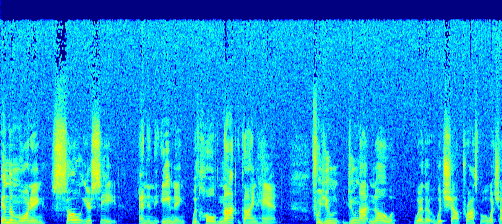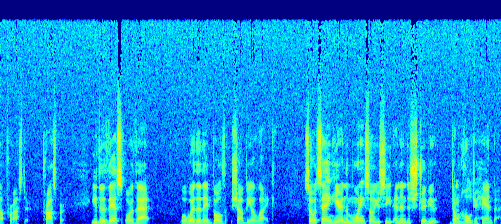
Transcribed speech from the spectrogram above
In the morning sow your seed, and in the evening withhold not thine hand, for you do not know whether which shall prosper or what shall prosper. Prosper, either this or that, or whether they both shall be alike. So it's saying here, in the morning sow your seed, and then distribute. Don't hold your hand back.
